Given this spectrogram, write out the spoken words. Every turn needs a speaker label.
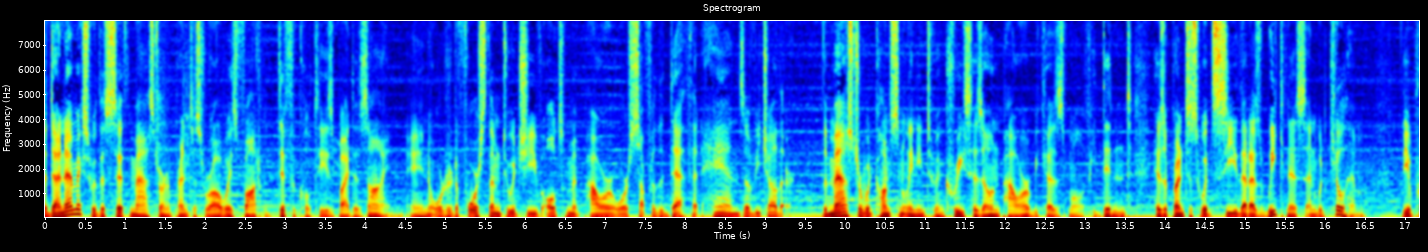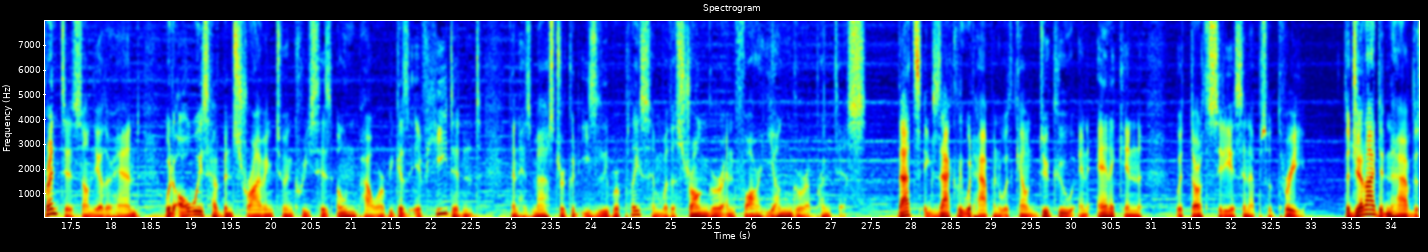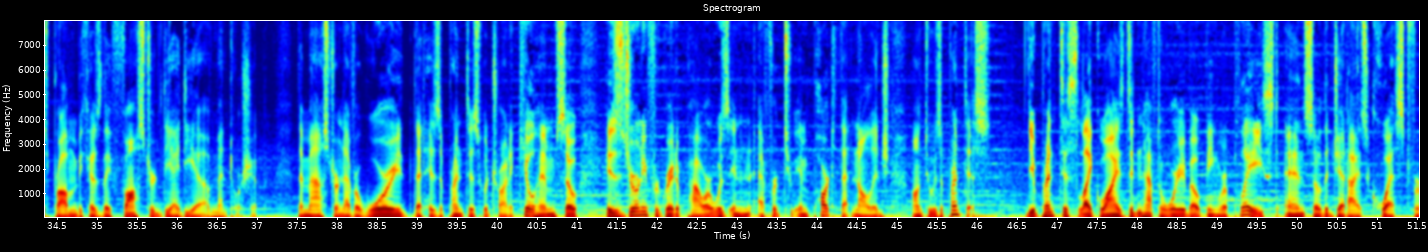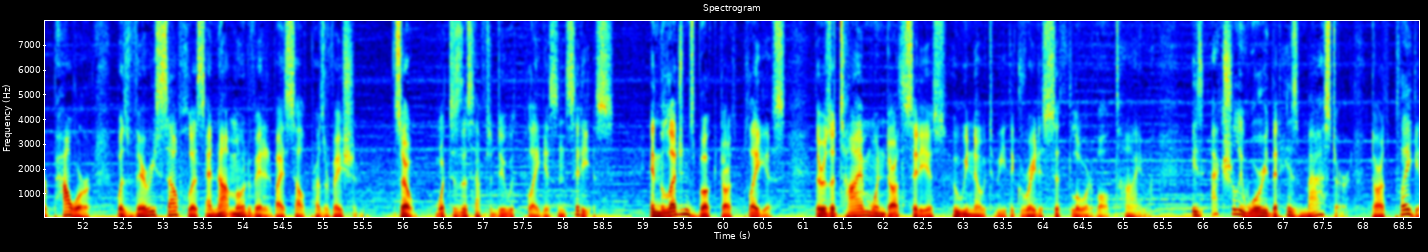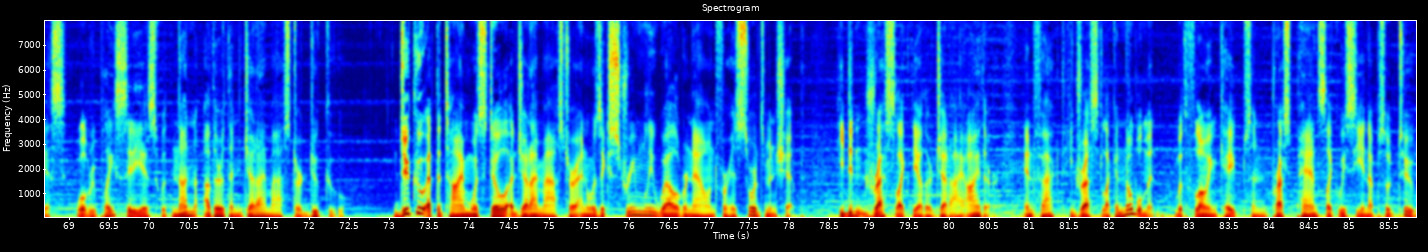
Speaker 1: The dynamics with the Sith Master and Apprentice were always fought with difficulties by design, in order to force them to achieve ultimate power or suffer the death at hands of each other. The Master would constantly need to increase his own power because, well, if he didn't, his apprentice would see that as weakness and would kill him. The apprentice, on the other hand, would always have been striving to increase his own power because if he didn't, then his master could easily replace him with a stronger and far younger apprentice. That's exactly what happened with Count Dooku and Anakin with Darth Sidious in Episode 3. The Jedi didn't have this problem because they fostered the idea of mentorship. The master never worried that his apprentice would try to kill him, so his journey for greater power was in an effort to impart that knowledge onto his apprentice. The apprentice likewise didn't have to worry about being replaced, and so the Jedi's quest for power was very selfless and not motivated by self preservation. So, what does this have to do with Plagueis and Sidious? In the Legends book, Darth Plagueis, there is a time when Darth Sidious, who we know to be the greatest Sith Lord of all time, is actually worried that his master, Darth Plagueis, will replace Sidious with none other than Jedi Master Dooku. Dooku at the time was still a Jedi Master and was extremely well renowned for his swordsmanship. He didn't dress like the other Jedi either. In fact, he dressed like a nobleman, with flowing capes and pressed pants like we see in Episode 2.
